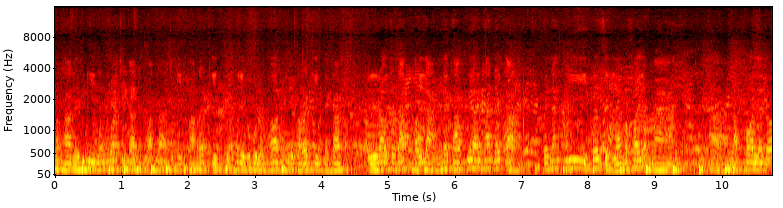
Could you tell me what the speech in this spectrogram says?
ประธานในพิธีท่านผู้ว่าราชการจังหวัดท่านอาจจะมีภารกิจเผื่อพระเดชพระคุณหลวงพ่อท่านมีภารกิจนะครับเดี๋ยวเราจะนับถอยหลังนะครับ เพื่อให้ท่านได้กลับไปนั่งที่เพื่อเสร็จแล้วก็ค่อยออกมารับพรแล้วก็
